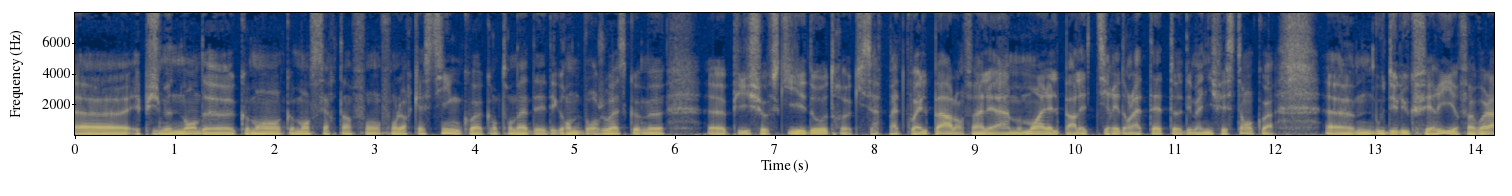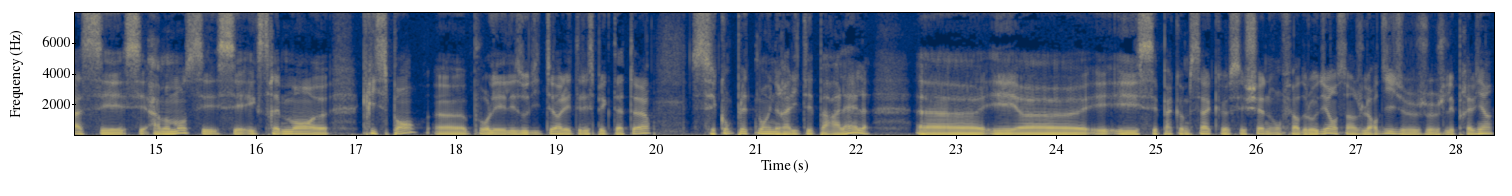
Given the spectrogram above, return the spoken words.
Et puis je me demande comment comment certains font font leur casting quoi quand on a des, des grandes bourgeoises comme Pilichowski et d'autres qui savent pas de quoi elles parlent. Enfin, à un moment, elle, elle parlait de tirer dans la tête des manifestants, quoi, ou des Luc Ferry. Enfin voilà, c'est à un moment, c'est extrêmement euh, crispant euh, pour les, auditeurs et les téléspectateurs. C'est complètement une réalité parallèle. Euh, et, et, et c'est pas comme ça que ces chaînes vont faire de l'audience. Hein, je leur dis, je, les préviens.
